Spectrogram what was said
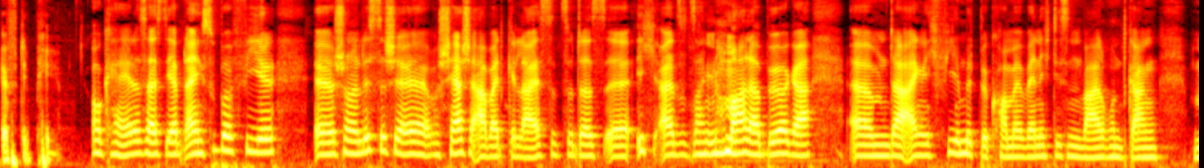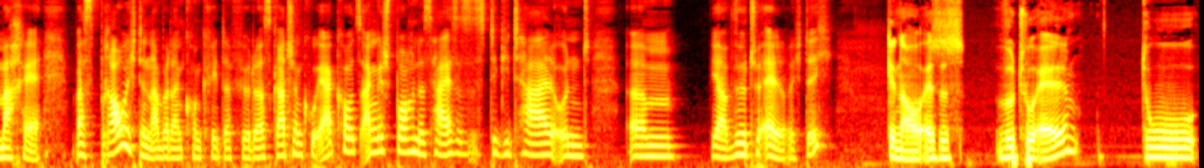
FDP. Okay, das heißt, ihr habt eigentlich super viel äh, journalistische Recherchearbeit geleistet, sodass äh, ich als sozusagen normaler Bürger ähm, da eigentlich viel mitbekomme, wenn ich diesen Wahlrundgang mache. Was brauche ich denn aber dann konkret dafür? Du hast gerade schon QR-Codes angesprochen, das heißt, es ist digital und ähm, ja, virtuell, richtig? Genau, es ist virtuell. Du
